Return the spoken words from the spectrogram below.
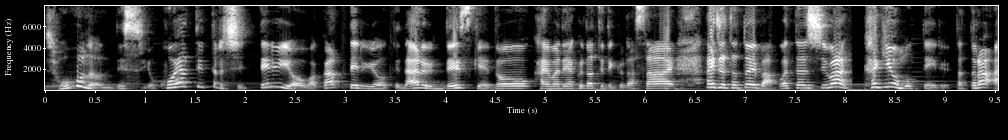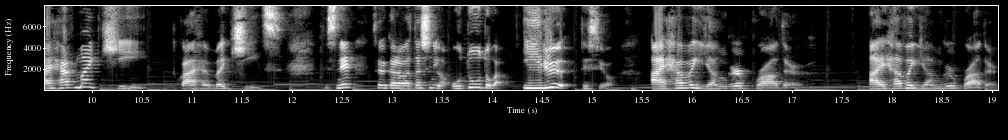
そうなんですよ。こうやって言ったら知ってるよ、分かってるよってなるんですけど、会話で役立ててください。はい、じゃあ例えば、私は鍵を持っている。だったら、I have my key とか I have my keys ですね。それから私には弟がいるですよ。I have a younger brother. I have a younger brother.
